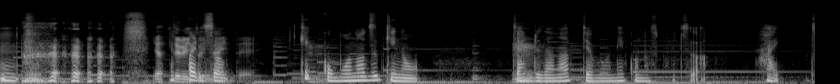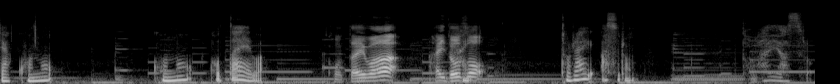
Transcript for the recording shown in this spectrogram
うん。やってる人いないんで。結構物好きのジャンルだなって思うね、このスポーツは。はい。じゃあこのこの答えは？答えははいどうぞ、トライアスロン。トライアスロン。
